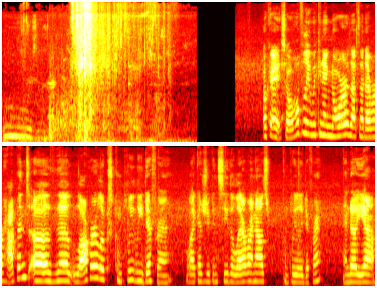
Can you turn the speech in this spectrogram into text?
Who is that? Okay, so hopefully we can ignore that that ever happened. Uh, the locker looks completely different. Like, as you can see, the layout right now is completely different. And, uh, yeah.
